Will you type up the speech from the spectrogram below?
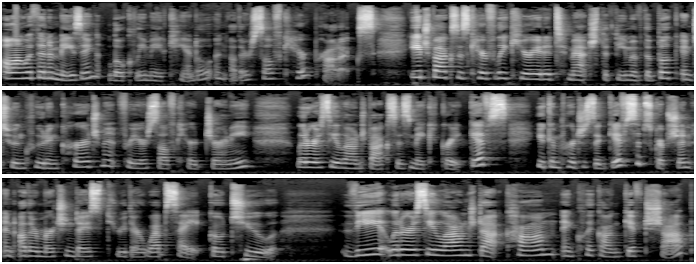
along with an amazing locally made candle and other self care products. Each box is carefully curated to match the theme of the book and to include encouragement for your self care journey. Literacy Lounge boxes make great gifts. You can purchase a gift subscription and other merchandise through their website. Go to theliteracylounge.com and click on Gift Shop.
